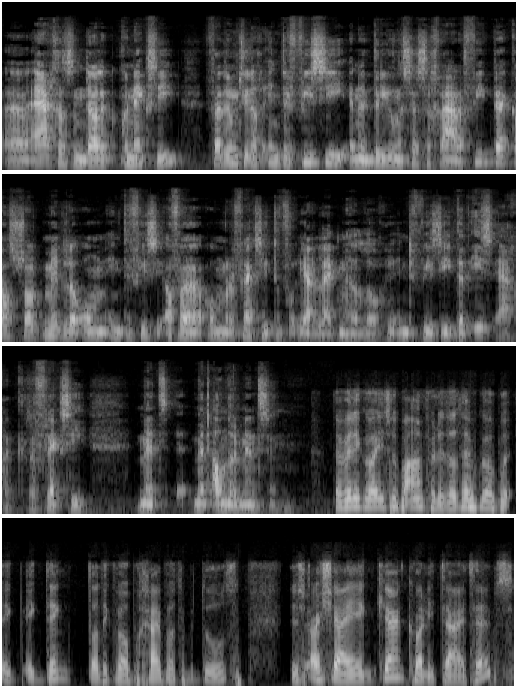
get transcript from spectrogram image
ergens een duidelijke connectie. Verder noemt hij nog intervisie en een 360 graden feedback als soort middelen om, intervisie, of, uh, om reflectie te voeren. Ja, lijkt me heel logisch. Intervisie, dat is eigenlijk reflectie met, met andere mensen. Daar wil ik wel iets op aanvullen. Dat heb ik, wel, ik, ik denk dat ik wel begrijp wat hij bedoelt. Dus als jij een kernkwaliteit hebt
